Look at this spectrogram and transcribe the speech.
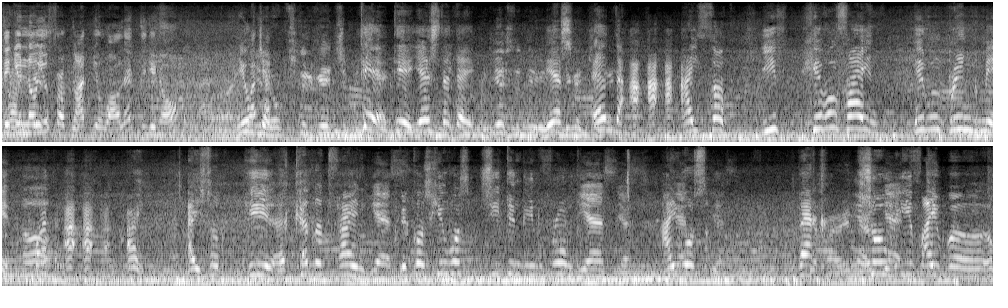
Did you know you forgot your wallet? Did you know? You What check. Lobster gets me There, there, yesterday. yesterday. Yes, and I, I, I- I thought if he will find, he will bring me. Oh. But I, I, I- I, thought he uh, cannot find. Yes. Because he was sitting in front. Yes, yes. I yes, was yes. back. Yes. So if I uh,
